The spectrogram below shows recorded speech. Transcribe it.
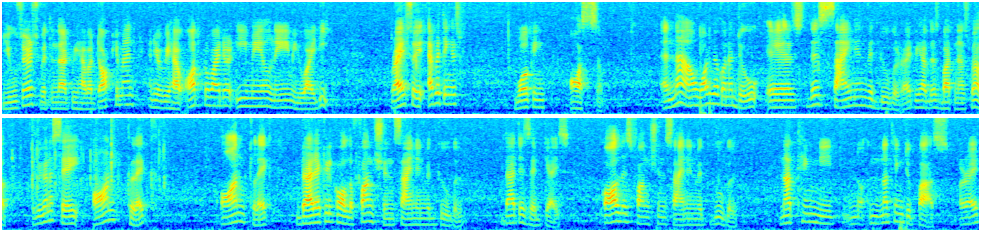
users within that we have a document and here we have auth provider email name UID right? So everything is working awesome. And now what we're going to do is this sign in with Google right? We have this button as well. So we're going to say on click on click directly call the function sign in with Google. That is it guys. Call this function sign in with google. Nothing need no, nothing to pass all right?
